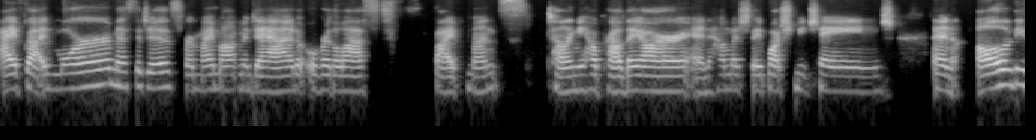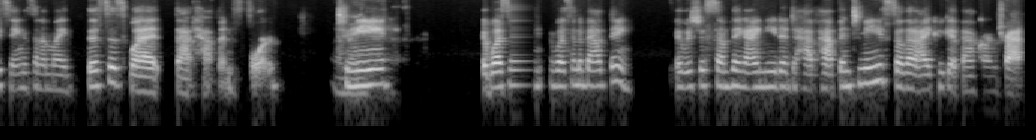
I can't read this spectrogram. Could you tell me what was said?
i've gotten more messages from my mom and dad over the last five months telling me how proud they are and how much they've watched me change and all of these things. And i'm like this is what that happened for. To me it wasn't it wasn't a bad thing. It was just something i needed to have happen to me so that i could get back on track.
